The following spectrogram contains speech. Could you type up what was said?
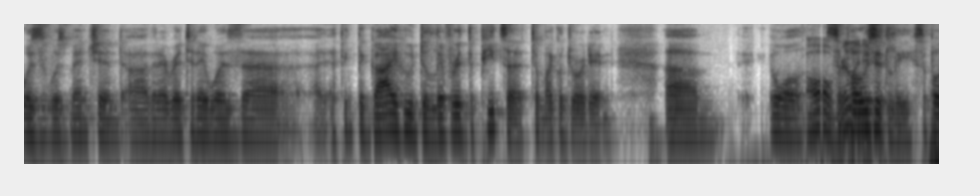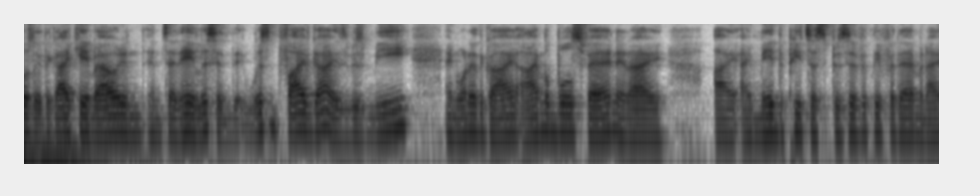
was was mentioned uh, that I read today was uh, I think the guy who delivered the pizza to Michael Jordan. Um, well, Oh, really? supposedly, supposedly the guy came out and, and said, "Hey, listen, it wasn't five guys. It was me and one other guy. I'm a Bulls fan, and I, I, I made the pizza specifically for them, and I,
